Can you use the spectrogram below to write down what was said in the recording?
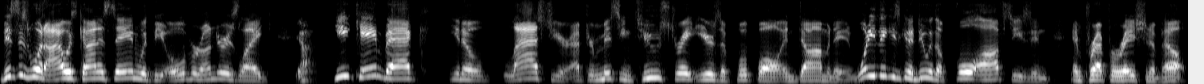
This is what I was kind of saying with the over under is like, yeah, he came back, you know, last year after missing two straight years of football and dominated. What do you think he's going to do with a full offseason and preparation of health?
